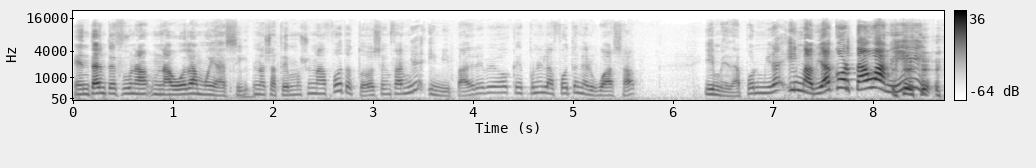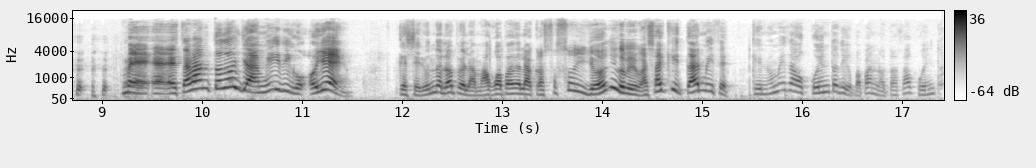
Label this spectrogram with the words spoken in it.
entonces fue una, una boda muy así. Nos hacemos una foto todos en familia y mi padre veo que pone la foto en el WhatsApp y me da por mirar y me había cortado a mí. Me, eh, estaban todos ya a mí y digo, oye, que sería un dolor, pero la más guapa de la casa soy yo. Digo, ¿me vas a quitar? Me dice, que no me he dado cuenta. Digo, papá, ¿no te has dado cuenta?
